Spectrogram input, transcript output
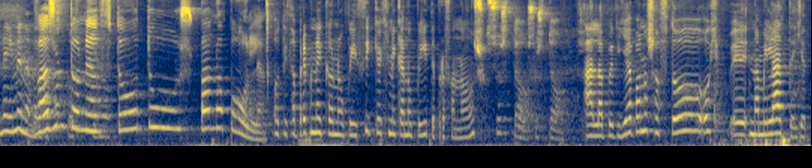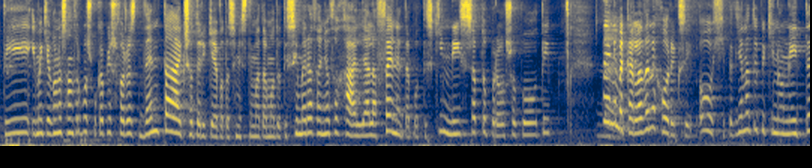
Ναι, είναι ένα Βάζουν ναρκιστικό τον στοιχείο. εαυτό τους πάνω απ' όλα. Ότι θα πρέπει να ικανοποιηθεί και όχι να ικανοποιείται προφανώς. Σωστό, σωστό. Αλλά παιδιά πάνω σε αυτό, όχι ε, να μιλάτε. Γιατί είμαι κι εγώ ένας άνθρωπος που κάποιες φορές δεν τα εξωτερικεύω τα συναισθήματά μου. Ότι σήμερα θα νιώθω χάλια, αλλά φαίνεται από τις κινήσεις, από το πρόσωπο ότι δεν είμαι καλά, δεν έχω όρεξη. Όχι, παιδιά, να το επικοινωνείτε.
